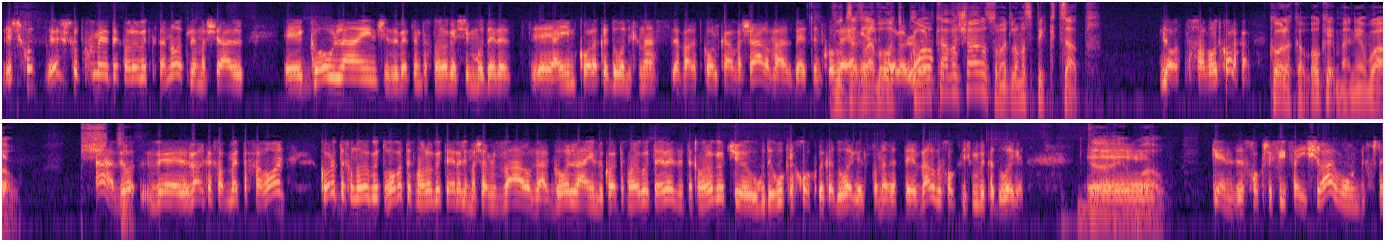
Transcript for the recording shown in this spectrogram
יש עוד כל מיני טכנולוגיות קטנות, למשל goal line, שזה בעצם טכנולוגיה שמודדת אה, האם כל הכדור נכנס, עבר את כל קו השער, ואז בעצם קובע והוא צריך לעבור את או לא. כל קו השער? זאת אומרת, לא מספיק קצת. לא, צריך לעבור את כל הקו. כל הקו, אוקיי, מעניין, וואו. פש, אה, ודבר ככה באמת אחרון, כל הטכנולוגיות, רוב הטכנולוגיות האלה, למשל VAR וה goal line וכל הטכנולוגיות האלה, זה טכנולוגיות שהוגדרו כחוק בכדורגל, זאת אומרת, VAR זה חוק רשמי בכדורגל. די, אה, וואו. כן, זה חוק שפיפ"א אישרה, והוא נחשב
